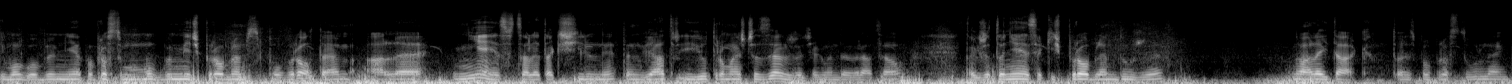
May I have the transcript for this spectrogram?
i mogłoby mnie, po prostu mógłbym mieć problem z powrotem, ale nie jest wcale tak silny ten wiatr i jutro ma jeszcze zelżeć, jak będę wracał. Także to nie jest jakiś problem duży. No ale i tak, to jest po prostu lęk,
